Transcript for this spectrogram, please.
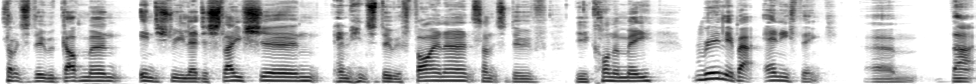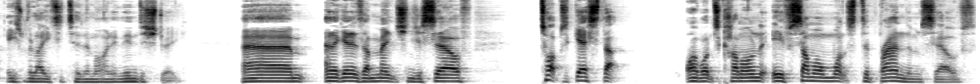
something to do with government, industry legislation, anything to do with finance, something to do with the economy, really about anything um, that is related to the mining industry. Um, and again, as I mentioned yourself, types of guests that I want to come on if someone wants to brand themselves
